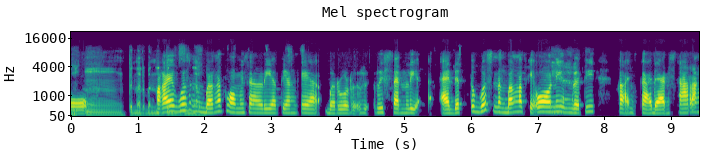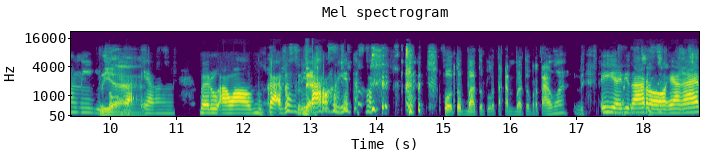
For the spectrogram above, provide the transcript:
Mm-mm, bener-bener Makanya gue seneng banget kalau misalnya lihat yang kayak baru re- recently added tuh gue seneng banget kayak oh nih Iya. berarti ke- keadaan sekarang nih gitu Iya. nggak yang baru awal buka terus Udah. ditaruh gitu. Foto batu peletakan batu pertama. iya ditaruh ya kan.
